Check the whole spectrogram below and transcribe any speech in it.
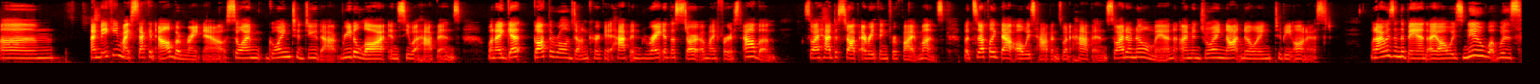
Um, I'm making my second album right now, so I'm going to do that. Read a lot and see what happens. When I get got the role of Dunkirk, it happened right at the start of my first album. So I had to stop everything for 5 months. But stuff like that always happens when it happens. So I don't know, man. I'm enjoying not knowing to be honest. When I was in the band, I always knew what was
